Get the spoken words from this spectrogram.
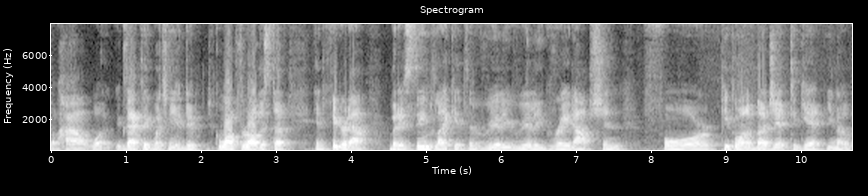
how what exactly what you need to do. You can walk through all this stuff and figure it out. But it seems like it's a really, really great option for people on a budget to get, you know,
